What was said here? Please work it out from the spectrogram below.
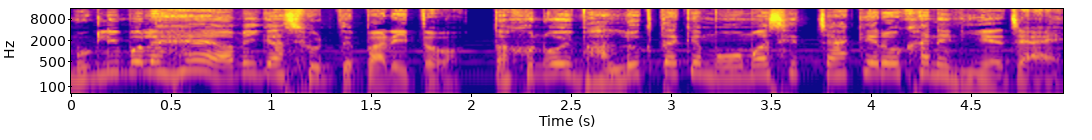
মুগলি বলে হ্যাঁ আমি গাছ উঠতে পারি তো। তখন ওই ভাল্লুক তাকে মৌমাছির চাকের ওখানে নিয়ে যায়।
